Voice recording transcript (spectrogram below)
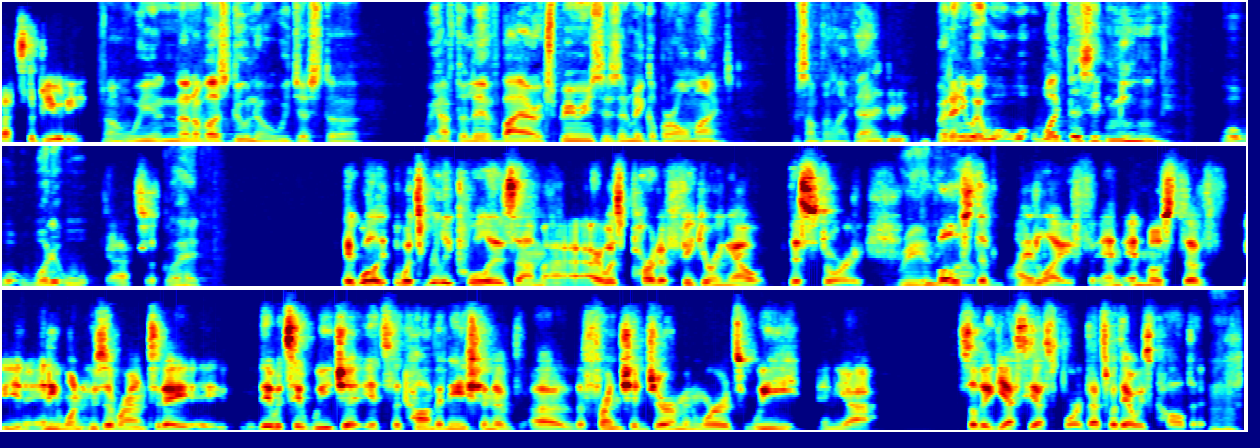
That's the beauty. Oh, we none of us do know. We just uh we have to live by our experiences and make up our own minds for something like that. Mm-hmm. But anyway, what, what, does it mean? What what, what it, gotcha. Go ahead. It, well, what's really cool is um, I was part of figuring out this story. Really? most Wow. of my life, and and most of you know, anyone who's around today, they would say Ouija. It's the combination of uh, the French and German words "we" and "ja." So the yes, yes board. That's what they always called it. Mhm.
